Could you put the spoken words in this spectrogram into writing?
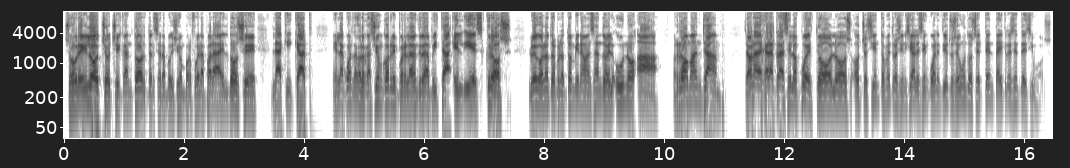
sobre el 8. Che Cantor, tercera posición por fuera para el 12. Lucky Cat. En la cuarta colocación corre por el lado de la pista el 10. Cross. Luego en otro pelotón viene avanzando el 1A. Roman Jump. Se van a dejar atrás el opuesto, los 800 metros iniciales en 48 segundos, 73 centésimos.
